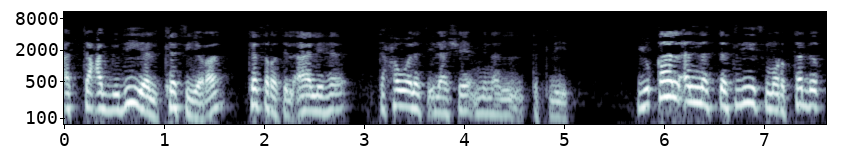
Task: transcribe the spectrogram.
التعددية الكثيرة كثرة الآلهة تحولت إلى شيء من التثليث. يقال أن التثليث مرتبط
